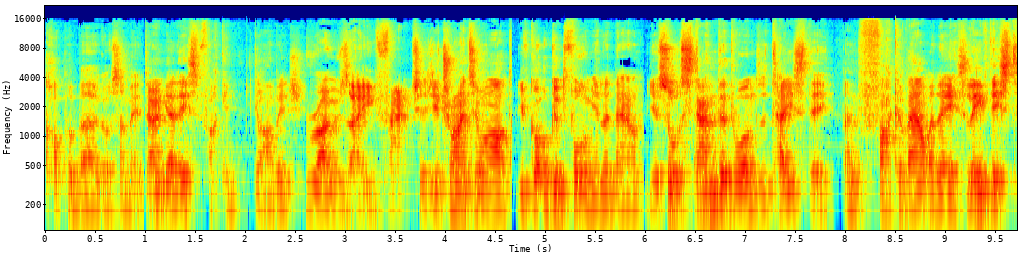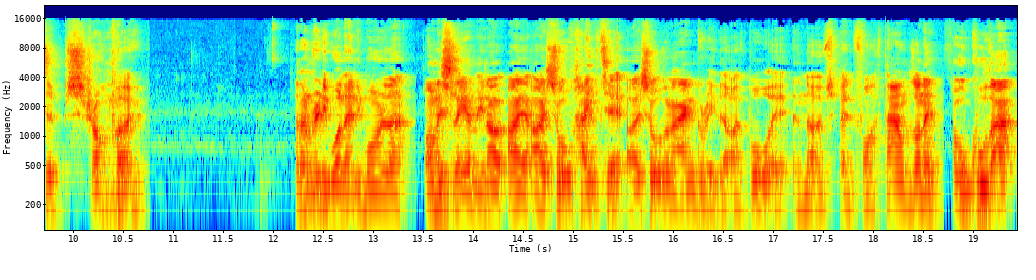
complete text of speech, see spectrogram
Kopparberg or something. Don't get this fucking garbage. Rosé Thatchers. You're trying too hard. You've got a good formula down. Your sort of standard ones are tasty. Don't fuck about with this. Leave this to Strongbow. I don't really want any more of that. Honestly, I mean, I, I, I, sort of hate it. I sort of am angry that I've bought it and that I've spent five pounds on it. I will call that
